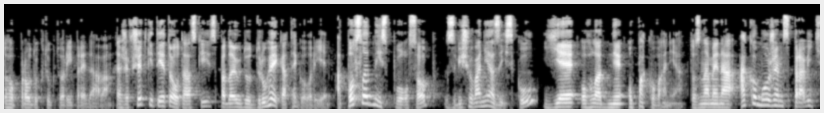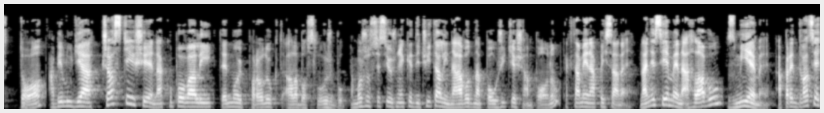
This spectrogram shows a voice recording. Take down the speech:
toho produktu, ktorý predávam. Takže všetky tieto otázky spadajú do druhej kategórie. A posledný spôsob zvyšovania zisku je ohľadne opakovania. To znamená, ako môžem spraviť to, aby ľudia častejšie nakupovali ten môj produkt alebo službu. A možno ste si už niekedy čítali návod na použitie šampónu, tak tam je napísané, nanesieme na hlavu, zmieme a pred 20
